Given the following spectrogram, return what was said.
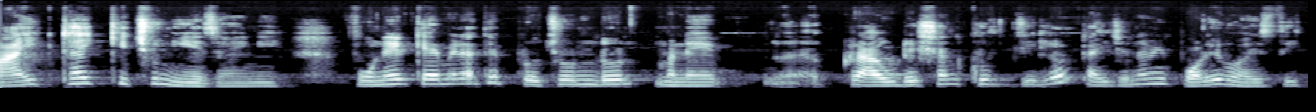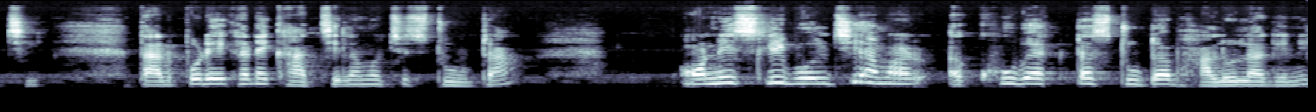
মাইক টাইক কিছু নিয়ে যাইনি। ফোনের ক্যামেরাতে প্রচণ্ড মানে ক্রাউডেশন খুব দিল, তাই জন্য আমি পরে ভয়েস দিচ্ছি। তারপরে এখানে খাচ্ছিলাম হচ্ছে স্টুটা অনেস্টলি বলছি আমার খুব একটা স্টুটা ভালো লাগেনি।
